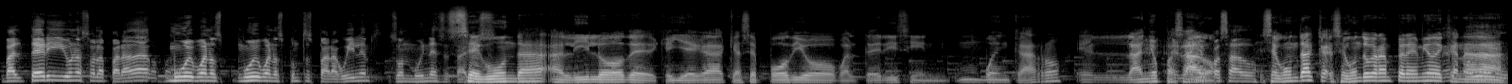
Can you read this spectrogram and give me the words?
Valtteri una sola parada, Sola parada. muy buenos, muy buenos puntos para Williams, son muy necesarios. Segunda al hilo de que llega, que hace podio Valtteri sin un buen carro el año pasado. El año pasado. Segunda, segundo gran premio de Canadá.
